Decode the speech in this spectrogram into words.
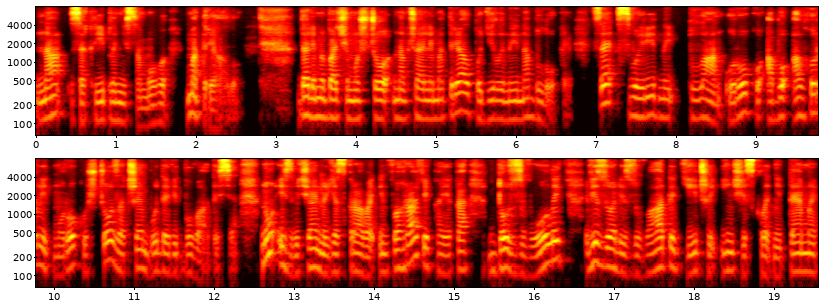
на закріпленні самого матеріалу. Далі ми бачимо, що навчальний матеріал поділений на блоки. Це своєрідний план уроку або алгоритм уроку, що за чим буде відбуватися. Ну і, звичайно, яскрава інфографіка, яка дозволить візуалізувати ті чи інші складні теми,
